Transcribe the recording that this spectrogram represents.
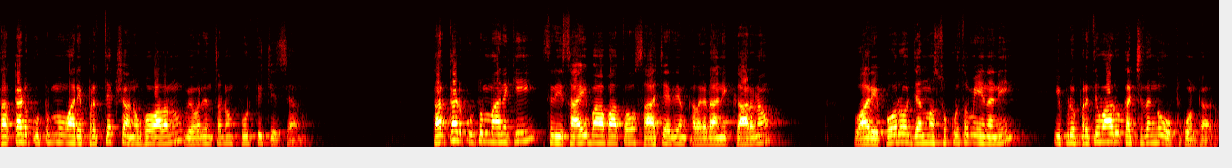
తర్కడ్ కుటుంబం వారి ప్రత్యక్ష అనుభవాలను వివరించడం పూర్తి చేశాను. తర్కడ్ కుటుంబానికి శ్రీ సాయిబాబాతో సాహచర్యం కలగడానికి కారణం వారి పూర్వజన్మ సుకృతమేనని ఇప్పుడు ప్రతివారు ఖచ్చితంగా ఒప్పుకుంటారు.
